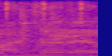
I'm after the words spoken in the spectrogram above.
watch it.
